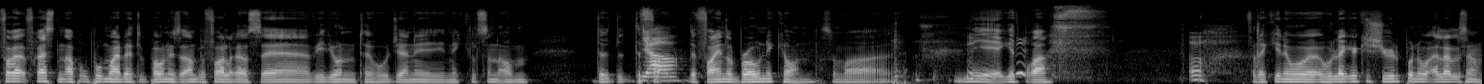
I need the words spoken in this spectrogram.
For, forresten, apropos My Little Pony, så anbefaler jeg å se videoen til hun Jenny Nicholson om The, the, the, Ja. fi, the Final Bronicon, som var meget bra. For det er ikke noe Hun legger ikke skjul på noe, eller liksom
